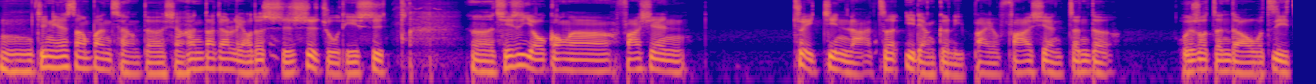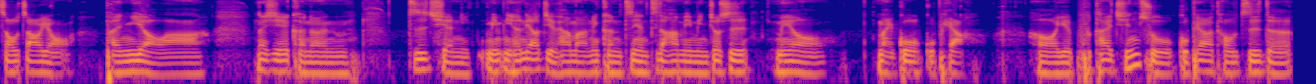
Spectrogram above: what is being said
嗯，今天上半场的想和大家聊的时事主题是，嗯、呃，其实尤公啊，发现。最近啦，这一两个礼拜有发现，真的，我是说真的哦，我自己周遭有朋友啊，那些可能之前你你你很了解他吗？你可能之前知道他明明就是没有买过股票，哦，也不太清楚股票投资的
